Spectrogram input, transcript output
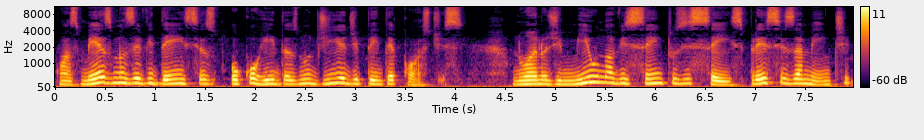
com as mesmas evidências ocorridas no dia de Pentecostes. No ano de 1906, precisamente,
